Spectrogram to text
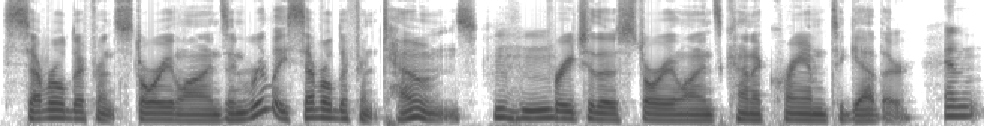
several different storylines and really several different tones Mm-hmm. for each of those storylines kind of crammed together. And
